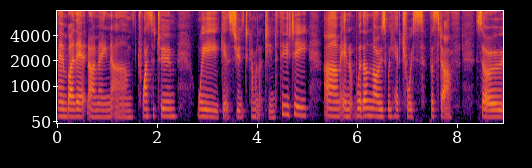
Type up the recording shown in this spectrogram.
and by that I mean um, twice a term we get students to come in at 10.30 um, and within those we have choice for staff. So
